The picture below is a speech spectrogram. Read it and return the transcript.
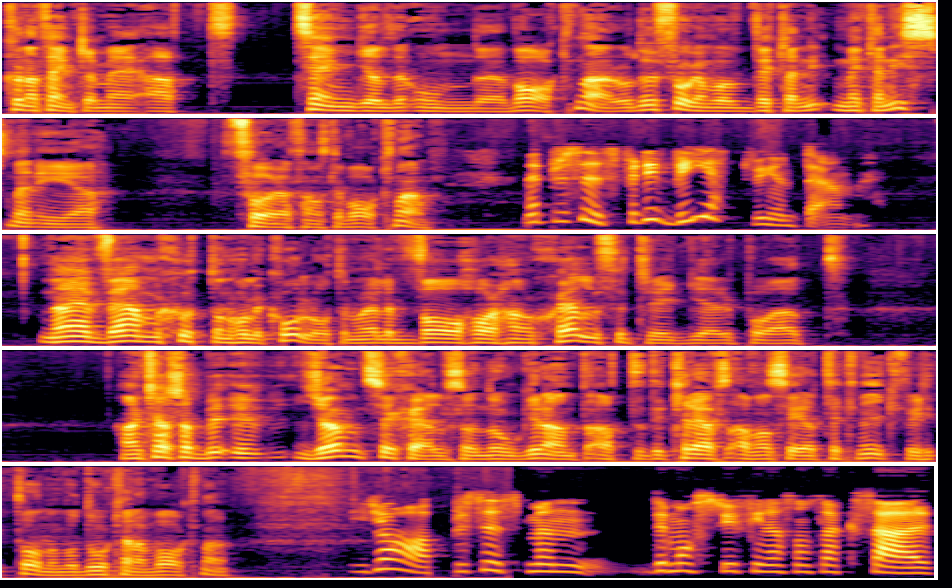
kunna tänka mig att Tengel den onde vaknar. Och då är frågan vad mekani- mekanismen är för att han ska vakna. Nej precis, för det vet vi ju inte än. Nej, vem 17 håller koll åt honom? Eller vad har han själv för trigger på att han kanske har be- gömt sig själv så noggrant att det krävs avancerad teknik för att hitta honom och då kan han vakna. Ja, precis, men det måste ju finnas någon slags så här...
